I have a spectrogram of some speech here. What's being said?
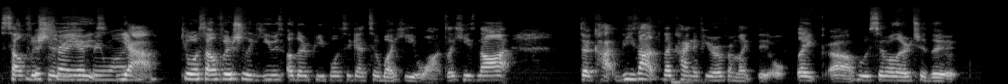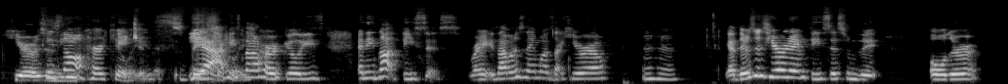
selfishly Betray use everyone. yeah, he will selfishly use other people to get to what he wants. Like he's not the kind he's not the kind of hero from like the like uh who's similar to the heroes He's not Hercules. Yeah, he's not Hercules, and he's not Theseus, right? Is that what his name was? That hero? Mhm. Yeah, there's this hero named Theseus from the older,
